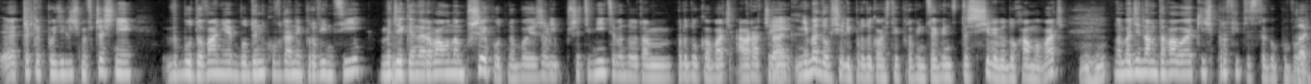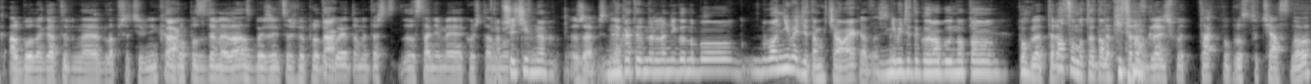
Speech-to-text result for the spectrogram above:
e, tak jak powiedzieliśmy wcześniej, wybudowanie budynków w danej prowincji będzie generowało nam przychód, no bo jeżeli przeciwnicy będą tam produkować, a raczej Tak. nie będą chcieli produkować w tych prowincjach, więc też siebie będą hamować, Mhm. no będzie nam dawało jakieś profity z tego powodu. Tak, albo negatywne dla przeciwnika, Tak. albo pozytywne dla nas, bo jeżeli coś wyprodukuje, to my też dostaniemy jakąś tam A przeciwne rzecz, nie? negatywne dla niego, no bo, no bo on nie będzie tam chciał, jak nie będzie tego robił, no to W ogóle po, teraz, po co mu te domki te, teraz graliśmy tak po prostu ciasno,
